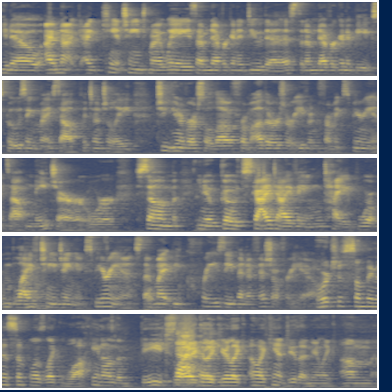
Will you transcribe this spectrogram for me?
you know, I'm not, I can't change my ways, I'm never going to do this, then I'm never going to be exposing myself potentially to universal love from others or even from experience out in nature or some you know go skydiving type life changing experience that might be crazy beneficial for you. Or just something as simple as like walking on the beach. Exactly. like like you're like oh I can't do that. And you're like um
